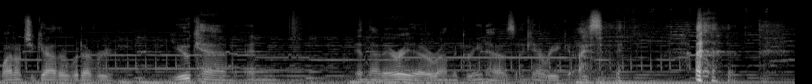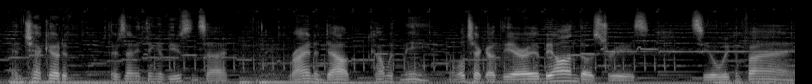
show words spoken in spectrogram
why don't you gather whatever you can and in that area around the greenhouse. I can't read, guys. and check out if there's anything of use inside. Ryan and Doubt, come with me, and we'll check out the area beyond those trees and see what we can find.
